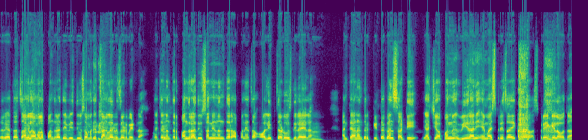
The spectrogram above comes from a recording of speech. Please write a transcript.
तर याचा चांगला आम्हाला पंधरा ते वीस दिवसामध्ये चांगला रिझल्ट भेटला. त्याच्यानंतर पंधरा दिवसांनी नंतर आपण याचा ऑलिव्हचा डोस दिला याला. आणि त्यानंतर कीटकांसाठी याची आपण वीर आणि एम आय स्प्रेचा एक स्प्रे केला होता.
